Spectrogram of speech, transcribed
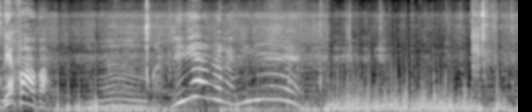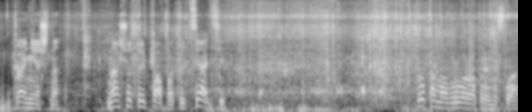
Где папа? Привет, привет! Конечно. Нащо той папа? Тут цяці. Що там Аврора принесла?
